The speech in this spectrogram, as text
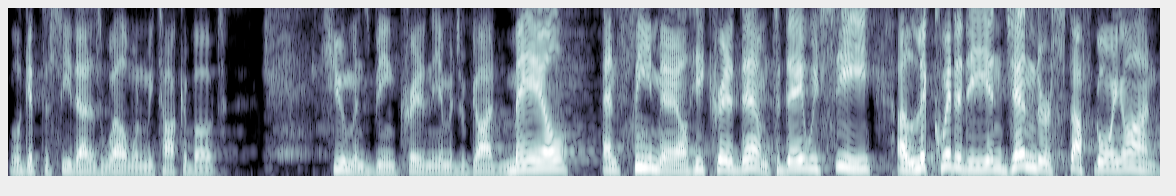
We'll get to see that as well when we talk about humans being created in the image of God. Male and female, He created them. Today we see a liquidity in gender stuff going on.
